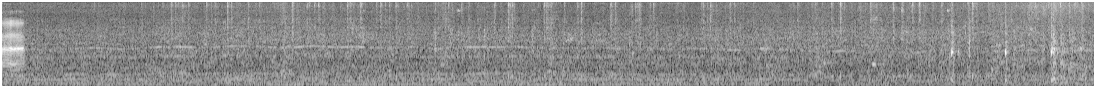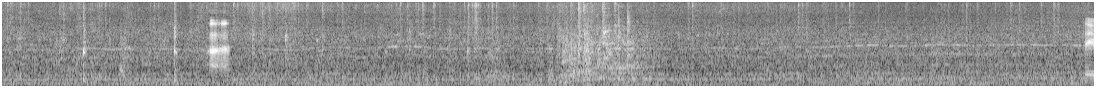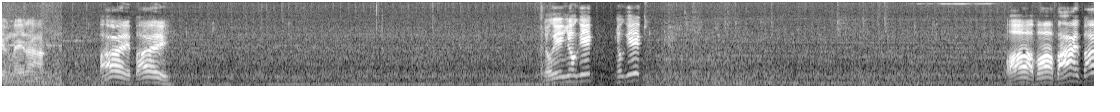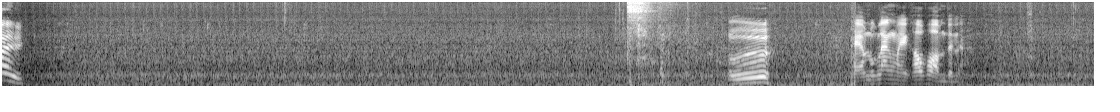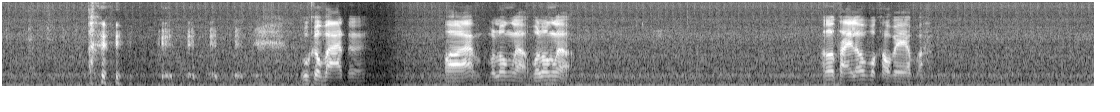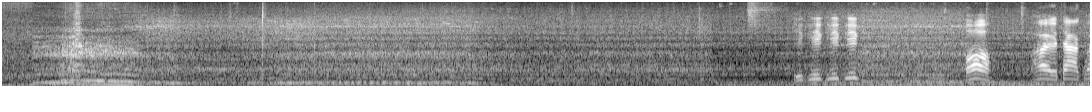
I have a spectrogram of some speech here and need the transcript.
อ่า อ่าเตะยังไงล่ะไปไปยกอีกยกอีกยกอีกพอพอไปไป เออแถมลูกล่างไม่เข้าพร้อมแต่น่ะอุกกาบาตเออพอแล้วมาลงแล้วมาลงแล้วเอาไทยแล้วมาเข้าแบบอะอีกอีกอีกอีก พอไปกระชากไป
